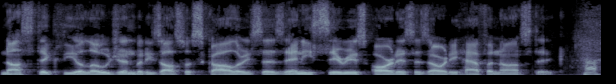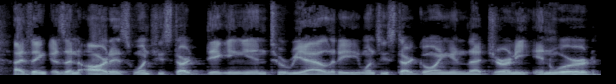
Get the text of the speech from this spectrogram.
Gnostic theologian, but he's also a scholar. He says any serious artist is already half a Gnostic. Huh. I think as an artist, once you start digging into reality, once you start going in that journey inward,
